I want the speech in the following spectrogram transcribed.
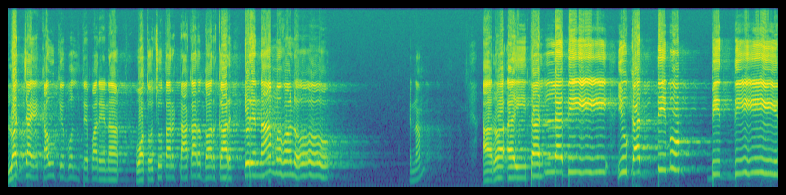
লজ্জায় কাউকে বলতে পারে না। অথচ তার টাকার দরকার, এর নাম হলো, এর নাম? আর ইউকাদ্দিবু বিদ্দিন।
